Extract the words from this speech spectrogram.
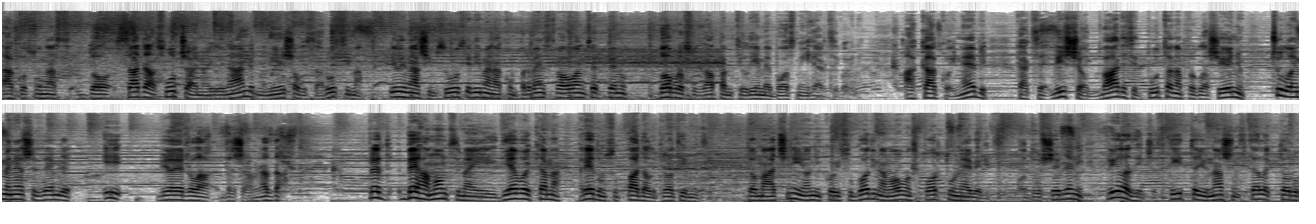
Ako su nas do sada slučajno ili namjerno miješali sa Rusima ili našim susjedima nakon prvenstva u Antwerpenu, dobro su zapamtili ime Bosne i Hercegovine. A kako i ne bi, kad se više od 20 puta na proglašenju čulo ime naše zemlje i vjerila državna zastava. Pred BH momcima i djevojkama redom su padali protivnici, Domaćini i oni koji su godinama u ovom sportu u nevjerici, oduševljeni, prilazi čestitaju našem selektoru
